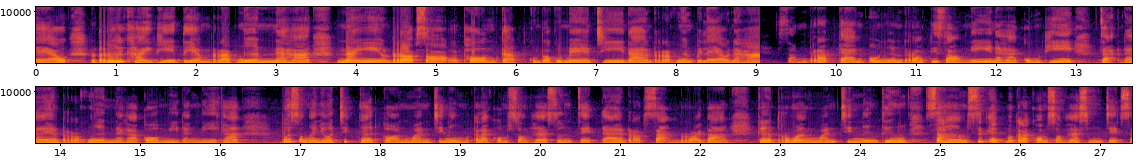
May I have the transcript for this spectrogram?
แล้ว หรือใครที่เตรียมรับเงินนะคะ ในรอบสองพร้อมกับคุณพ่อคุณแม่ที่ได้รับเงินไปแล้วนะคะสำหรับการโอนเงินรอบที่ 2 นี้นะคะ กลุ่มที่จะได้รับเงินนะคะ ก็มีดังนี้ค่ะ ผู้สูงอายุที่เกิดก่อนวันที่ 1 มกราคม 2507 ได้รับ 300 บาท เกิดระหว่างวันที่ 1 ถึง 31 มกราคม 2507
